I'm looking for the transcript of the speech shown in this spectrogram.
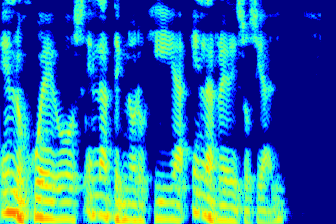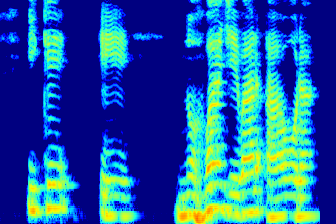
en los juegos, en la tecnología, en las redes sociales. Y que eh, nos va a llevar ahora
